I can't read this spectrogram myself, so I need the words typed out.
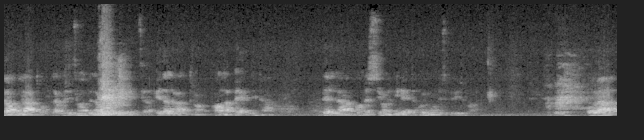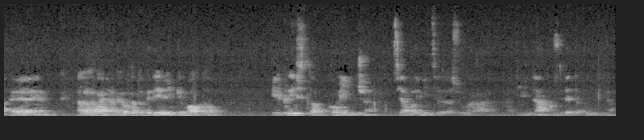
Da un lato l'acquisizione della conoscenza e dall'altro con la perdita della connessione diretta con i mondi spirituali. Ora, eh, alla lavagna abbiamo fatto vedere in che modo il Cristo comincia, siamo all'inizio della sua attività cosiddetta pubblica,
